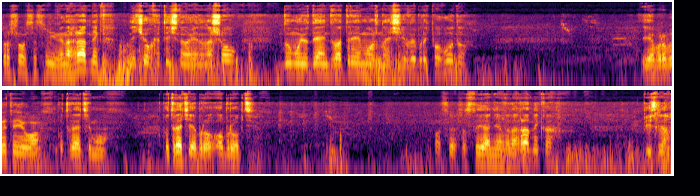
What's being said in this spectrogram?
Пройшовся свій виноградник, нічого критичного я не знайшов. Думаю, день, два-три можна ще вибрати погоду і обробити його по третьому, по третій обробці. Оце состояння виноградника після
